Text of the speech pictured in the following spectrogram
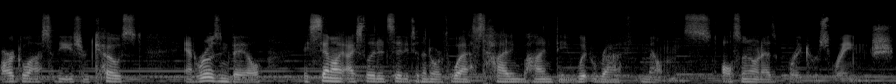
Ardglass to the eastern coast, and Rosenvale, a semi isolated city to the northwest, hiding behind the Whitrath Mountains, also known as Breaker's Range.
